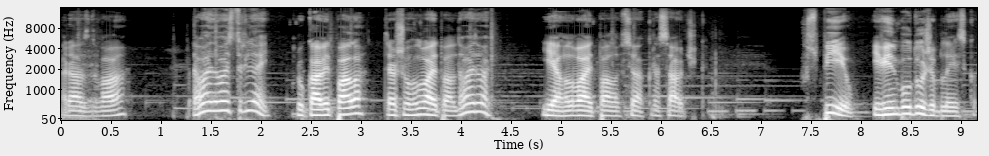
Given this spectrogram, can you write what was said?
Раз, два. Давай, давай, стріляй. Рука відпала. Треба, щоб голова відпала. Давай, давай. Є, голова відпала, все, красавчик. Вспів. І він був дуже близько.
